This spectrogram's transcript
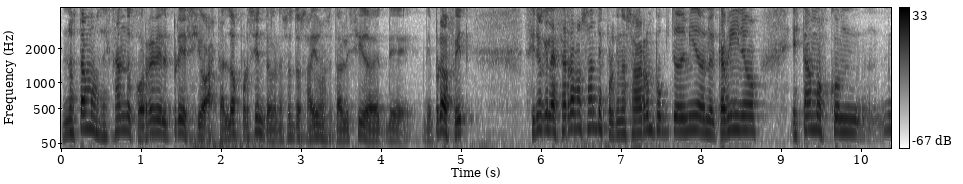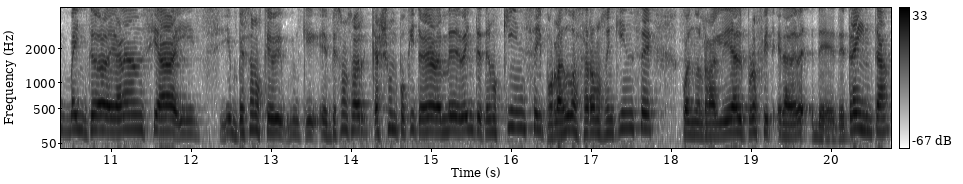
No estamos dejando correr el precio hasta el 2% que nosotros habíamos establecido de, profit, sino que la cerramos antes porque nos agarró un poquito de miedo en el camino, estamos con 20 dólares de ganancia y, empezamos, que, empezamos a ver que cayó un poquito y ahora en vez de 20 tenemos 15 y por las dudas cerramos en 15 cuando en realidad el profit era de, de 30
